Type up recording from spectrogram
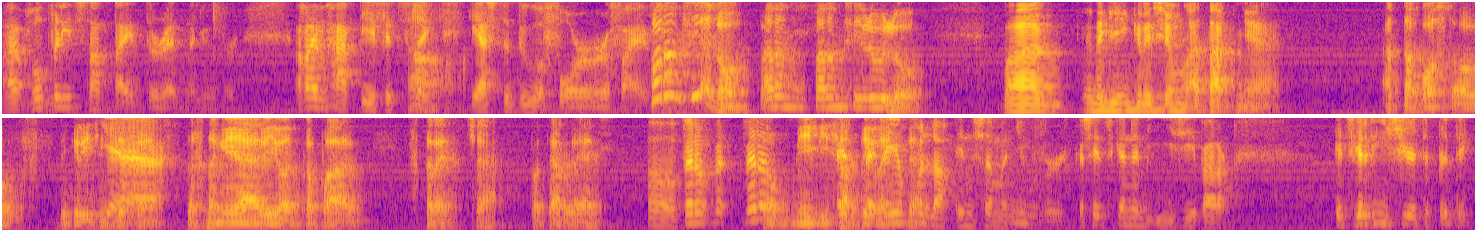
uh, hopefully it's not tied to red maneuver. Ako, I'm happy if it's like, Ah. he has to do a 4 or a 5. Parang si ano, parang parang si Lulo. Mag, nag-increase yung attack niya at the cost of decreasing Yeah. defense. Tapos nangyayari yon kapag stressed siya, pagka red. Oh, pero, pero, pero So, maybe ay- something ay- like ayoko that. lock in sa maneuver. Kasi it's gonna be easy. Parang, it's gonna be easier to predict.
